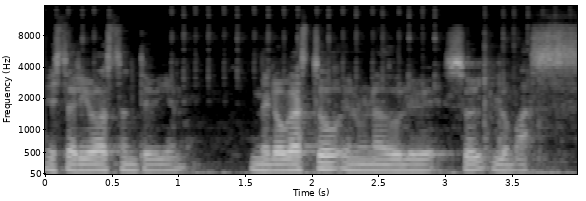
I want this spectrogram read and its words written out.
estaría bastante bien. Me lo gasto en una W. Soy lo más.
